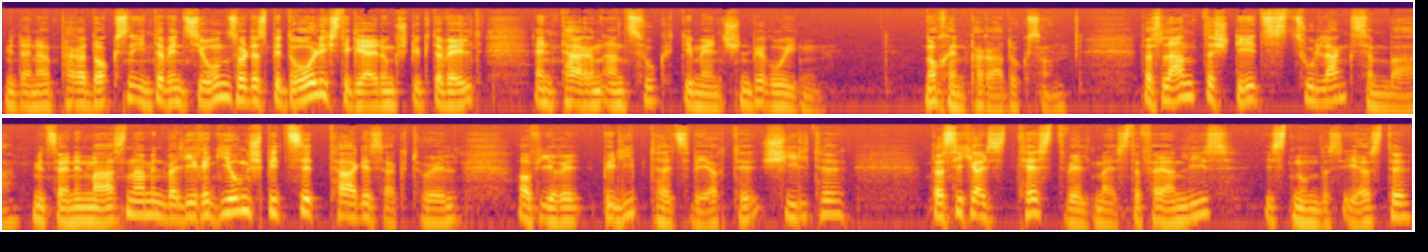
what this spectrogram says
Mit einer paradoxen Intervention soll das bedrohlichste Kleidungsstück der Welt, ein Tarnanzug, die Menschen beruhigen. Noch ein Paradoxon. Das Land, das stets zu langsam war mit seinen Maßnahmen, weil die Regierungsspitze tagesaktuell auf ihre Beliebtheitswerte schielte, das sich als Testweltmeister feiern ließ, ist nun das erste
